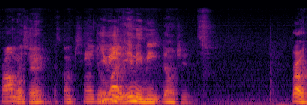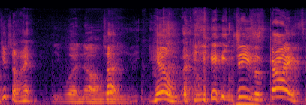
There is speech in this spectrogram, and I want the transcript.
promise Okay. you, it's gonna change your You life. eat any meat, don't you? Bro, get your hand. you would know. Touch him. Jesus Christ.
